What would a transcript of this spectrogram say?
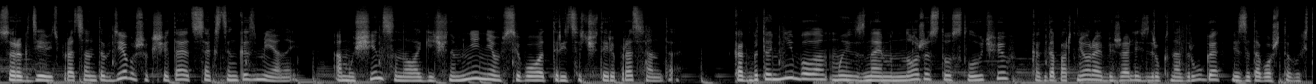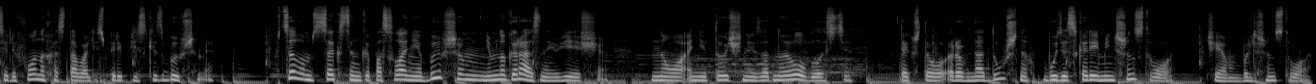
49% девушек считают секстинг изменой, а мужчин с аналогичным мнением всего 34%. Как бы то ни было, мы знаем множество случаев, когда партнеры обижались друг на друга из-за того, что в их телефонах оставались переписки с бывшими. В целом, секстинг и послание бывшим немного разные вещи, но они точно из одной области, так что равнодушных будет скорее меньшинство, чем большинство.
